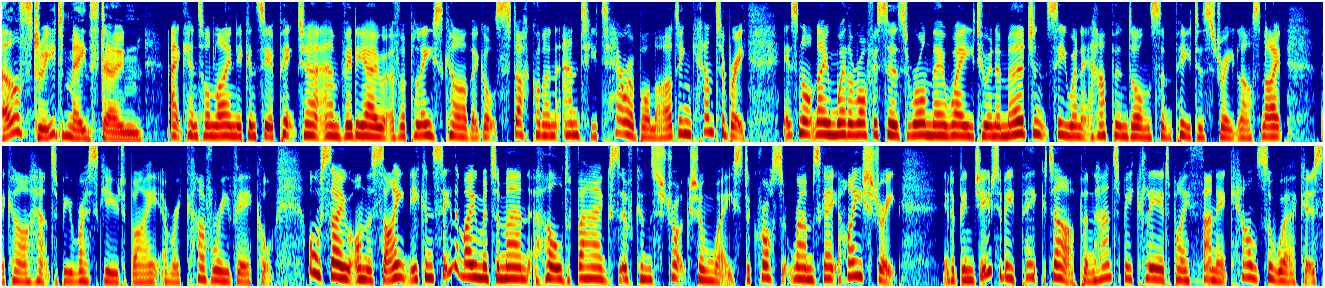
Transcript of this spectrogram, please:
Earl Street, Maidstone. At Kent Online, you can see a picture and video of a police car that got stuck on an anti terror bollard in Canterbury. It's not known whether officers were on their way to an emergency when it happened on St Peter's Street last night. The car had to be rescued by a recovery vehicle. Also on the site, you can see the moment a man hurled bags of construction waste across Ramsgate High Street. It had been due to be picked up and had to be cleared by Thanet council workers.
